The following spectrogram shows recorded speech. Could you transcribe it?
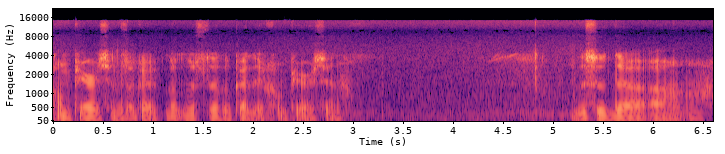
Comparison. Look at let's look at the comparison. This is the uh,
